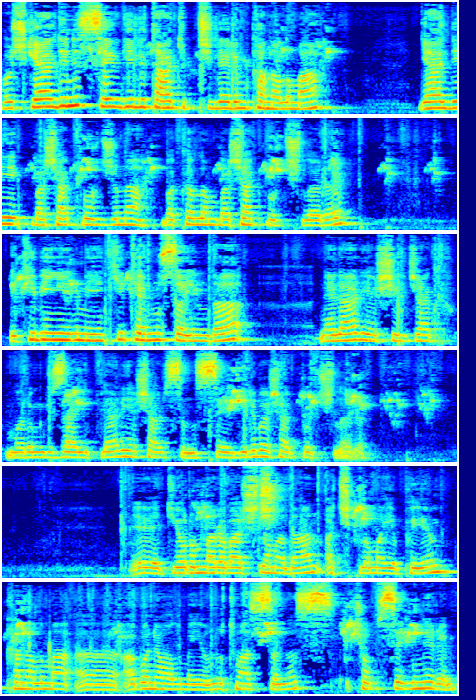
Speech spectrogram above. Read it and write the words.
Hoş geldiniz sevgili takipçilerim kanalıma. Geldik Başak Burcu'na. Bakalım Başak Burçları 2022 Temmuz ayında neler yaşayacak? Umarım güzellikler yaşarsınız sevgili Başak Burçları. Evet yorumlara başlamadan açıklama yapayım. Kanalıma e, abone olmayı unutmazsanız çok sevinirim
